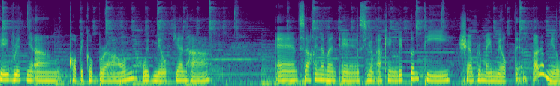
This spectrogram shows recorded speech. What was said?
Favorite niya ang ko brown with milk yan ha. And sa akin naman is yung aking Lipton tea. Syempre may milk din. Para milk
